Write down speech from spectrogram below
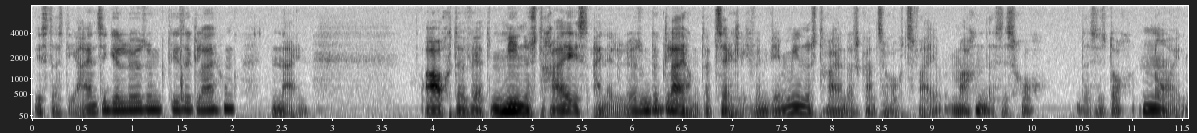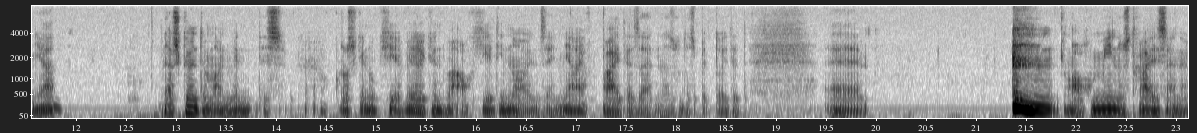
Ist das die einzige Lösung dieser Gleichung? Nein. Auch der Wert minus 3 ist eine Lösung der Gleichung. Tatsächlich, wenn wir minus 3 und das Ganze hoch 2 machen, das ist hoch, das ist doch 9, ja? Das könnte man, wenn das äh, groß genug hier wäre, könnte man auch hier die 9 sehen, ja, auf beide Seiten. Also das bedeutet, äh, auch minus 3 ist eine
